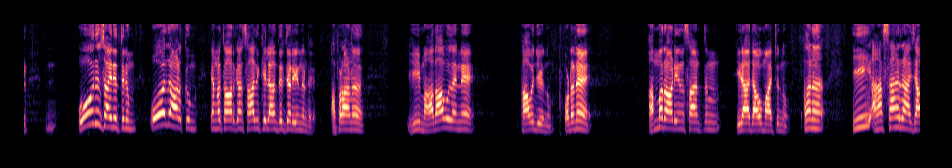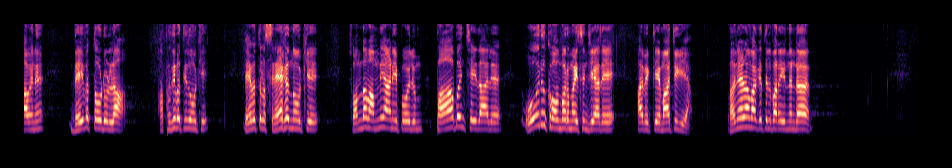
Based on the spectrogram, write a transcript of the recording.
ഒരു സൈന്യത്തിനും ഒരാൾക്കും ഞങ്ങൾ തകർക്കാൻ സാധിക്കില്ല എന്ന് തിരിച്ചറിയുന്നുണ്ട്. അപ്പോഴാണ് ഈ മാതാവ് തന്നെ പാപം ചെയ്യുന്നു. ഉടനെ അമ്മറാടി എന്ന സ്ഥാനത്തും ഈ രാജാവ് മാറ്റുന്നു. അതാണ് ഈ ആസാ രാജാവിന് ദൈവത്തോടുള്ള ആ പ്രതിപത്തി നോക്കി ദൈവത്തുള്ള സ്നേഹം നോക്കി സ്വന്തം അമ്മയാണെങ്കിൽ പോലും പാപം ചെയ്താൽ ഒരു കോംപ്രമൈസും ചെയ്യാതെ ആ വ്യക്തിയെ മാറ്റുകയാണ്. പതിനേഴാം വാക്യത്തിൽ പറയുന്നുണ്ട്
